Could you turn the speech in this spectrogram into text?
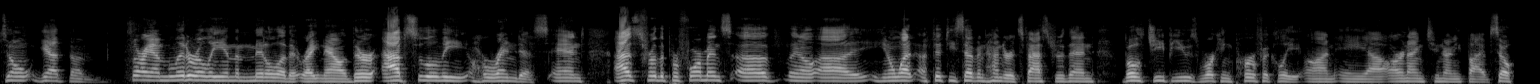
Don't get them. Sorry, I'm literally in the middle of it right now. They're absolutely horrendous. And as for the performance of, you know, uh, you know what, a 5700, it's faster than both GPUs working perfectly on a uh, R9 295. So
